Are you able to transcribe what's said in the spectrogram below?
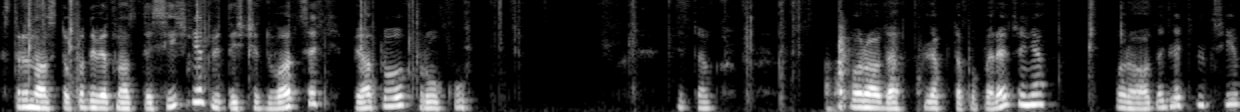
з 13 по 19 січня 2025 року. І так, порада для та попередження. Порада для тільців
